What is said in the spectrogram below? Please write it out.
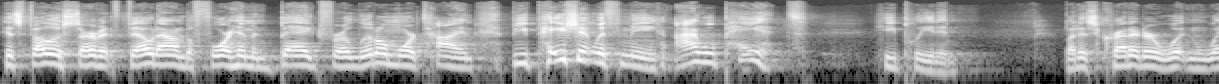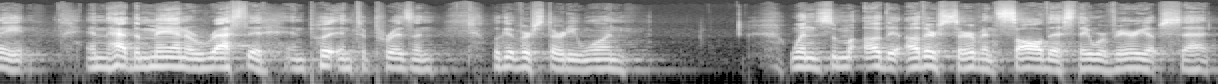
His fellow servant fell down before him and begged for a little more time. Be patient with me, I will pay it, he pleaded. But his creditor wouldn't wait and had the man arrested and put into prison. Look at verse 31. When some of the other servants saw this, they were very upset.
